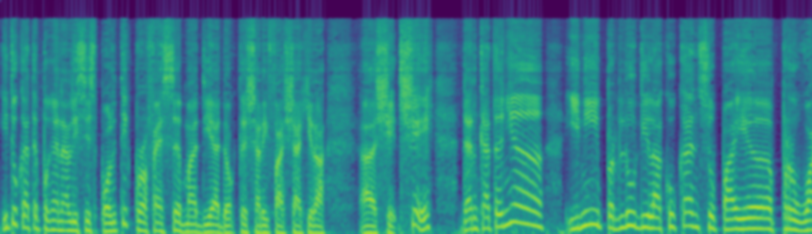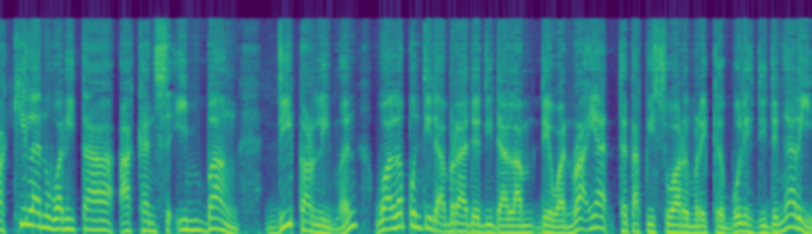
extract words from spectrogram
Itu kata penganalisis politik Profesor Madya Dr Sharifah Syahira uh, Syed Sheikh dan katanya ini perlu dilakukan supaya perwakilan wanita akan seimbang di parlimen walaupun tidak berada di dalam Dewan Rakyat tetapi suara mereka boleh didengari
